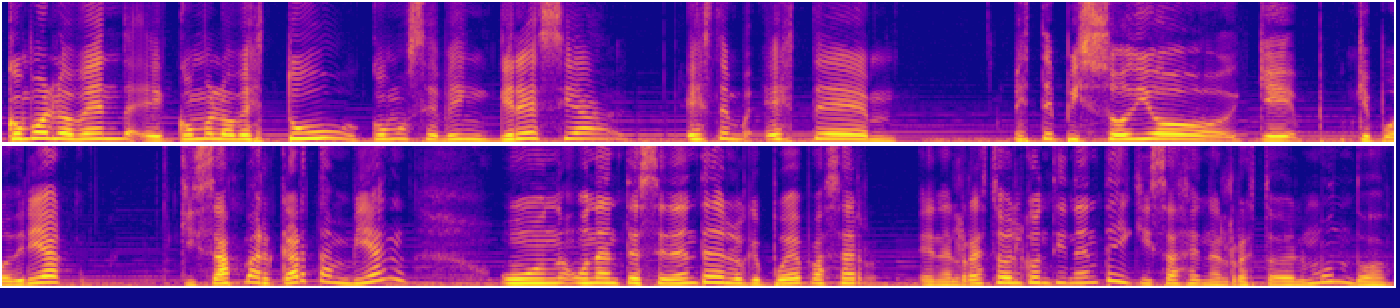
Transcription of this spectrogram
¿Cómo lo, ven, eh, ¿Cómo lo ves tú? ¿Cómo se ve en Grecia este, este, este episodio que, podría quizás marcar también un, un, antecedente de lo que puede pasar en el resto del continente y quizás en el resto del mundo?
